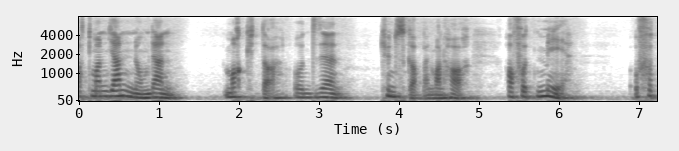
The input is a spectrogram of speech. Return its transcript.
at man gjennom den makta og den kunnskapen man har, har fått med og fått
